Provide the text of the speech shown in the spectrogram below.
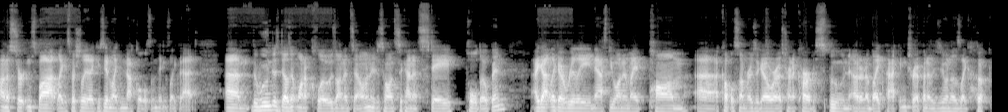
on a certain spot, like especially like you see them like knuckles and things like that, um, the wound just doesn't want to close on its own. It just wants to kind of stay pulled open. I got like a really nasty one in my palm uh, a couple summers ago where I was trying to carve a spoon out on a bike packing trip, and I was using one of those like hook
